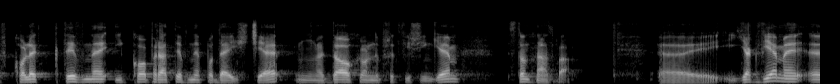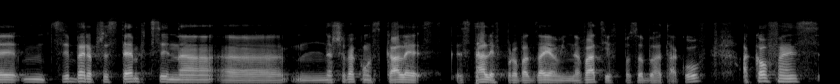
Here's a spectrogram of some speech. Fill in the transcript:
w kolektywne i kooperatywne podejście mm, do ochrony przed phishingiem, stąd nazwa. Jak wiemy, cyberprzestępcy na, na szeroką skalę stale wprowadzają innowacje w sposoby ataków, a Cofens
